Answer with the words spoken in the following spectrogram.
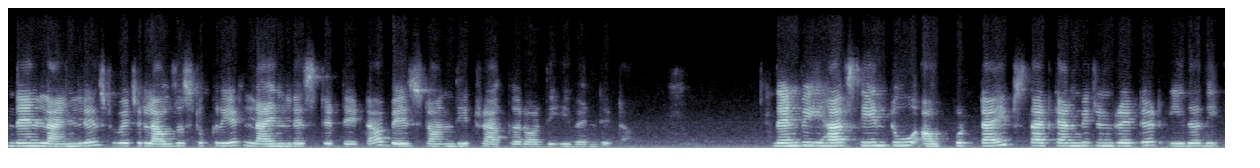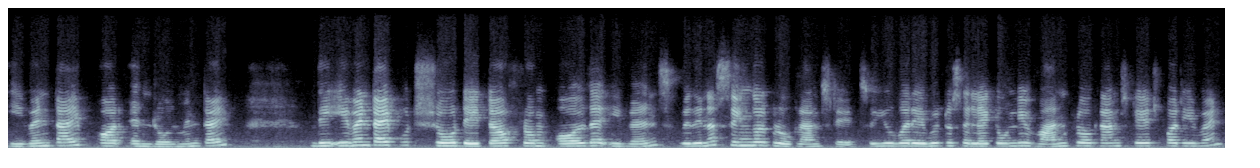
Then line list, which allows us to create line listed data based on the tracker or the event data. Then we have seen two output types that can be generated, either the event type or enrollment type. The event type would show data from all the events within a single program stage. So you were able to select only one program stage per event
